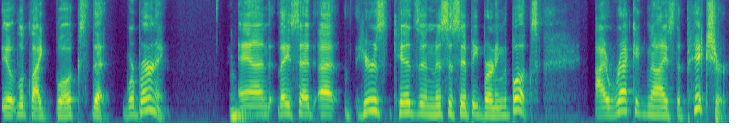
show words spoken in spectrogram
it looked like books that were burning, mm-hmm. and they said, uh, "Here's kids in Mississippi burning the books." I recognized the picture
